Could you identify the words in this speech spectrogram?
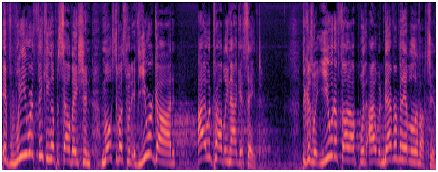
If we were thinking up a salvation, most of us would, if you were God, I would probably not get saved. Because what you would have thought up with, I would never have been able to live up to.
